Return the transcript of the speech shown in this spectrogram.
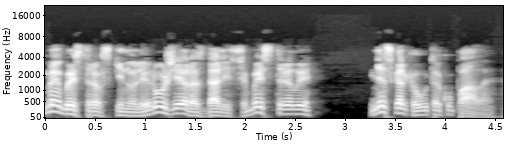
Мы быстро вскинули ружья, раздались выстрелы, несколько уток упало.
